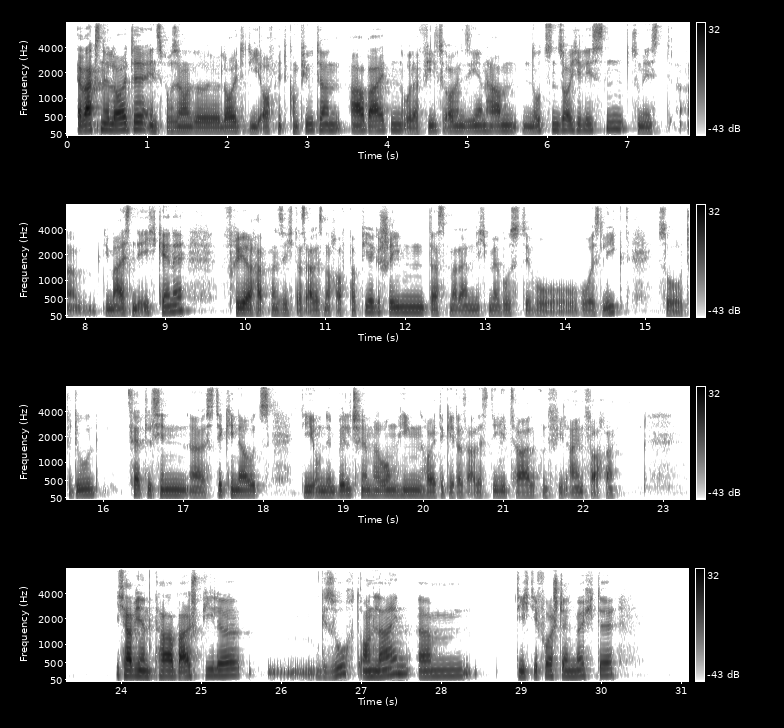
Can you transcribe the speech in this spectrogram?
Erwachsene Leute, insbesondere Leute, die oft mit Computern arbeiten oder viel zu organisieren haben, nutzen solche Listen, zumindest äh, die meisten, die ich kenne. Früher hat man sich das alles noch auf Papier geschrieben, dass man dann nicht mehr wusste, wo, wo es liegt. So To-Do-Zettelchen, äh, Sticky Notes, die um den Bildschirm herum hingen. Heute geht das alles digital und viel einfacher. Ich habe hier ein paar Beispiele gesucht online. Ähm, die ich dir vorstellen möchte.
